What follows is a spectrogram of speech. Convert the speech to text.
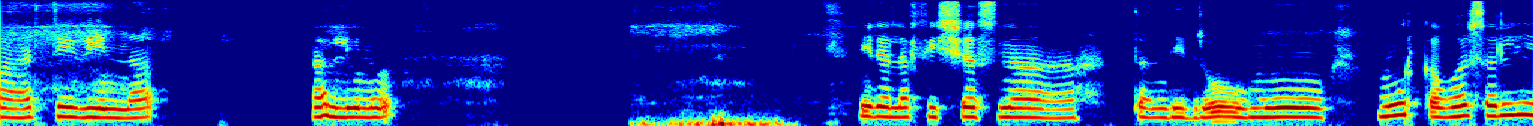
ಮಾಡ್ತೀವಿ ಇನ್ನು? ಅಲ್ಲಿನೂ. ಇದೆಲ್ಲ ಫಿಶಸ್ನ ತಂದಿದ್ರು. ಮೂ, ಮೂರು ಕವರ್ಸಲ್ಲಿ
